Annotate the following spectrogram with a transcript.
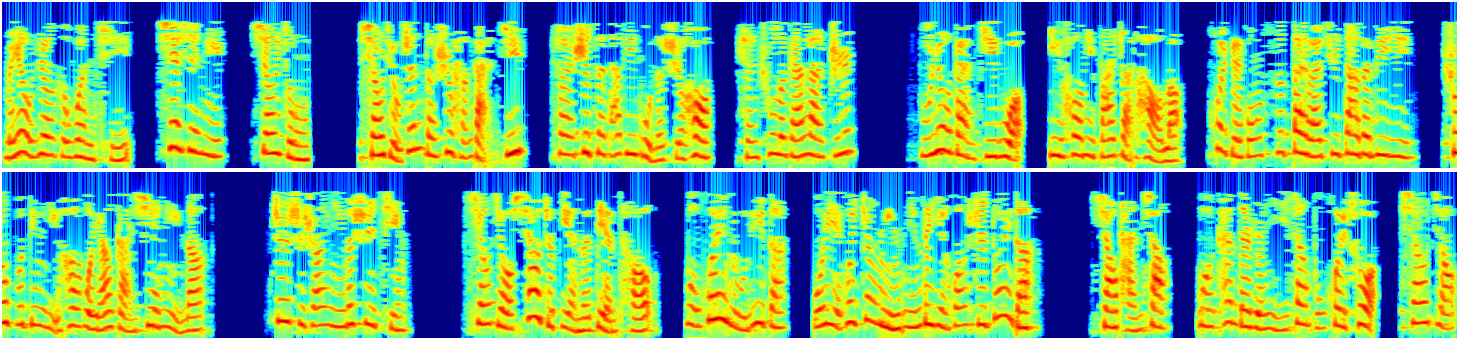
没有任何问题。谢谢你，肖总。肖九真的是很感激，算是在他低谷的时候伸出了橄榄枝。不用感激我，以后你发展好了，会给公司带来巨大的利益，说不定以后我要感谢你呢。这是双赢的事情。肖九笑着点了点头，我会努力的。我也会证明您的眼光是对的，萧谈笑。我看的人一向不会错。萧九，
